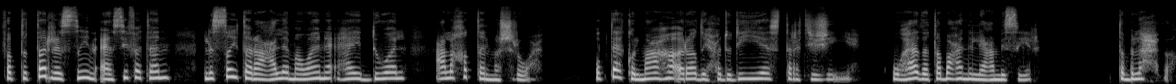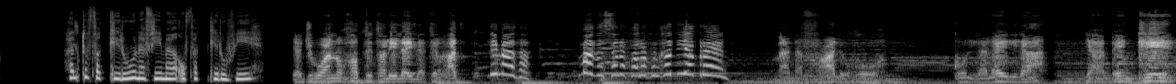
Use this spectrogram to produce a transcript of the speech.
فبتضطر الصين آسفة للسيطرة على موانئ هاي الدول على خط المشروع. وبتاكل معها أراضي حدودية استراتيجية. وهذا طبعا اللي عم بيصير. طب لحظة. هل تفكرون فيما أفكر فيه؟ يجب أن نخطط لليلة الغد لماذا؟ ماذا سنفعل في الغد يا برين؟ ما نفعله كل ليلة يا بنكي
